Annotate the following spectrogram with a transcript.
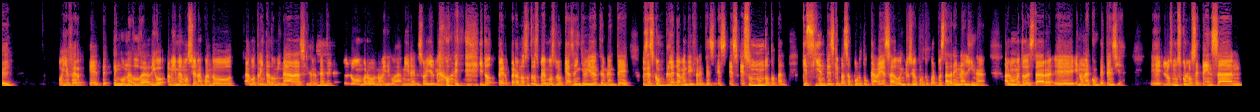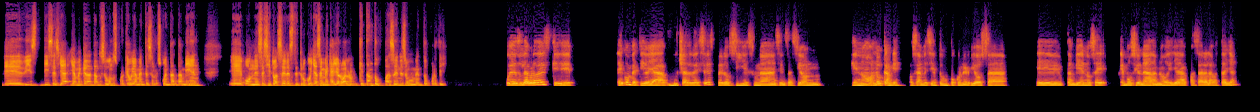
Oye, Fer, eh, tengo una duda. Digo, a mí me emociona cuando hago 30 dominadas y de repente el hombro, ¿no? Y digo, ah, miren, soy el mejor y, todo. Pero, pero nosotros vemos lo que hacen y evidentemente, pues es completamente diferente. Es, es, es un mundo total. ¿Qué sientes? ¿Qué pasa por tu cabeza o inclusive por tu cuerpo esta adrenalina al momento de estar eh, en una competencia? Eh, los músculos se tensan, eh, dices, ya, ya me quedan tantos segundos porque obviamente se los cuentan también, o necesito hacer este truco, ya se me cayó el balón. ¿Qué tanto pasa en ese momento por ti? Pues la verdad es que he competido ya muchas veces, pero sí es una sensación que no, no cambia. O sea, me siento un poco nerviosa, eh, también, no sé, emocionada, ¿no? De ya pasar a la batalla.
